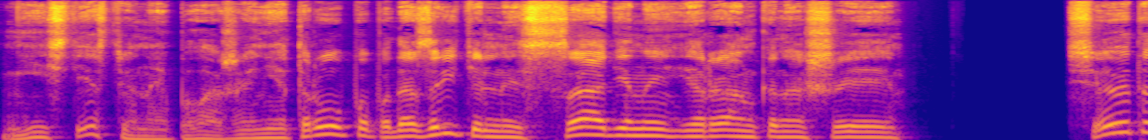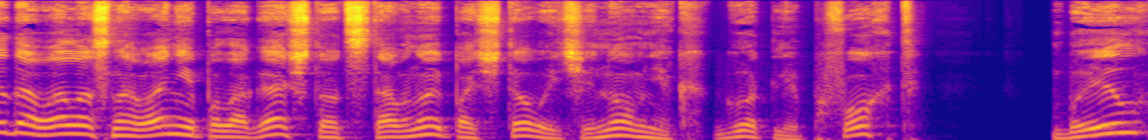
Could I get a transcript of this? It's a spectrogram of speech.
неестественное положение трупа, подозрительные ссадины и ранка на шее Все это давало основание полагать, что отставной почтовый чиновник Готлиб Фохт был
